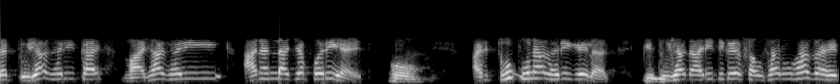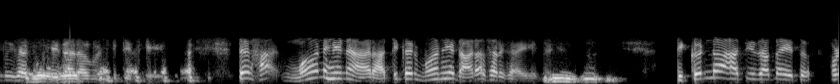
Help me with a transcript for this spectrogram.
तर तुझ्या घरी काय? माझ्या घरी आनंदाच्या परी आहेत. हो. आणि तू पुन्हा घरी गेलास. की तुझ्या दारी तिकडे संसार उभाच आहे तुझ्या हो, हो. दारामध्ये तिथे तर हा मन हे ना राहतेकर मन हे दारासारखं आहे. तिकडनं आती जाता येतं पण.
